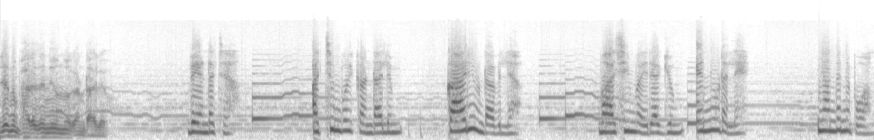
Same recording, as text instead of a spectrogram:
ഞാൻ ചെന്ന് ഭരതനെ ഒന്ന് കണ്ടാലോ? വേണ്ടച്ചാ അച്ഛൻ പോയി കണ്ടാലും കാര്യം ഉണ്ടാവില്ല വാശിയും വൈരാഗ്യവും എന്നോടല്ലേ? ഞാൻ തന്നെ പോവാം.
